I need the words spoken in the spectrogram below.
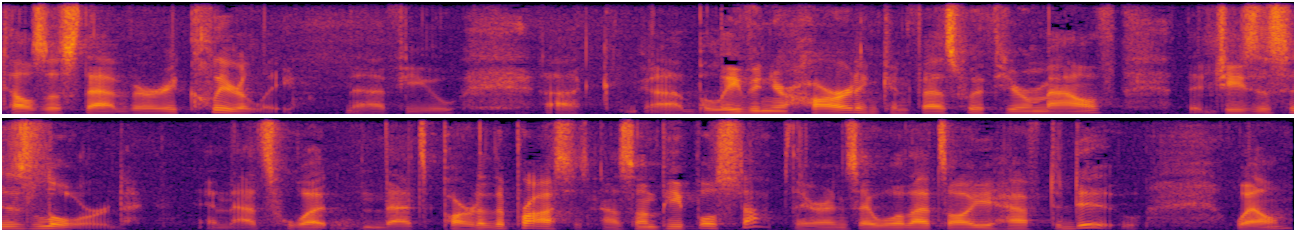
tells us that very clearly. That if you uh, uh, believe in your heart and confess with your mouth that Jesus is Lord, and that's what that's part of the process. Now, some people stop there and say, "Well, that's all you have to do." Well,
